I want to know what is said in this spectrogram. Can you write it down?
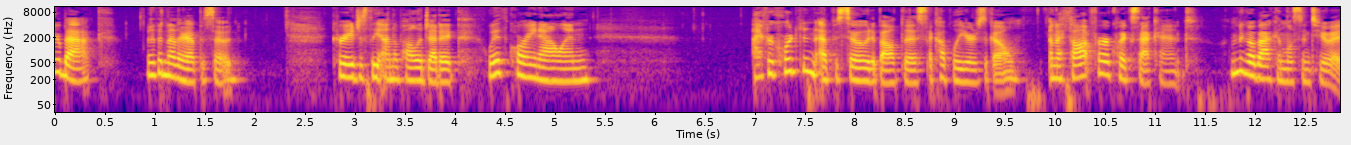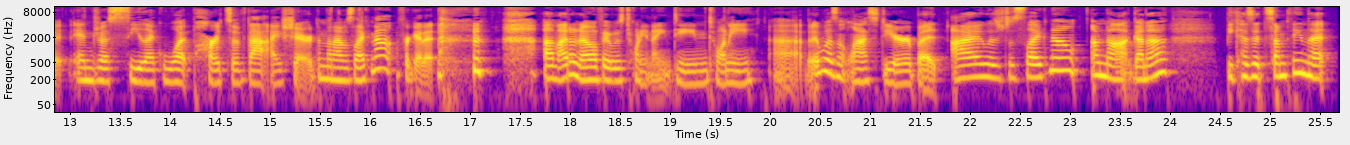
we're back with another episode. Courageously Unapologetic with Corrine Allen. I recorded an episode about this a couple years ago, and I thought for a quick second, I'm gonna go back and listen to it and just see like what parts of that I shared. And then I was like, nah, forget it. um, I don't know if it was 2019, 20, uh, but it wasn't last year. But I was just like, no, I'm not gonna, because it's something that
